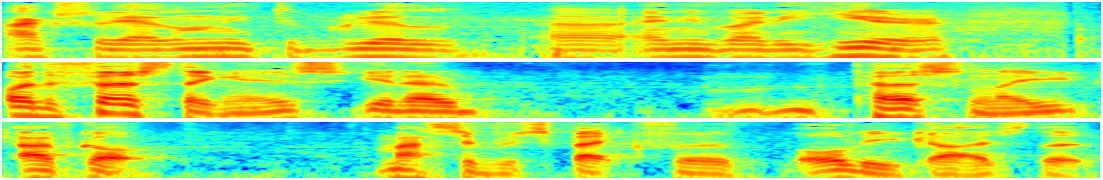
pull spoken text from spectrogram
actually, I don't need to grill uh, anybody here. Well, the first thing is, you know, personally, I've got massive respect for all you guys that,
